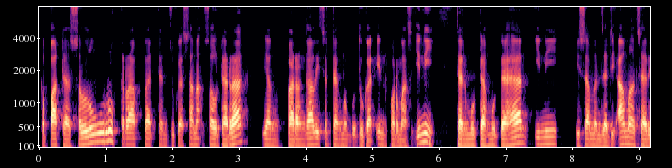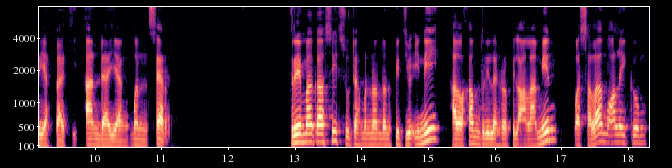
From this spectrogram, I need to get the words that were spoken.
kepada seluruh kerabat dan juga sanak saudara yang barangkali sedang membutuhkan informasi ini dan mudah-mudahan ini bisa menjadi amal jariah bagi Anda yang men-share. Terima kasih sudah menonton video ini. Alhamdulillahirrahmanirrahim. Wassalamualaikum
